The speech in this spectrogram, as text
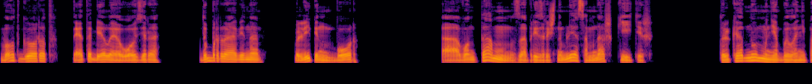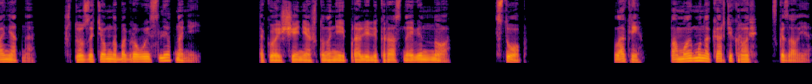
Вот город, это Белое озеро, Дубравина, Липин-Бор, а вон там, за призрачным лесом, наш Китиш. Только одно мне было непонятно. Что за темно-багровый след на ней? Такое ощущение, что на ней пролили красное вино. Стоп. «Лакри, по-моему, на карте кровь», — сказал я.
